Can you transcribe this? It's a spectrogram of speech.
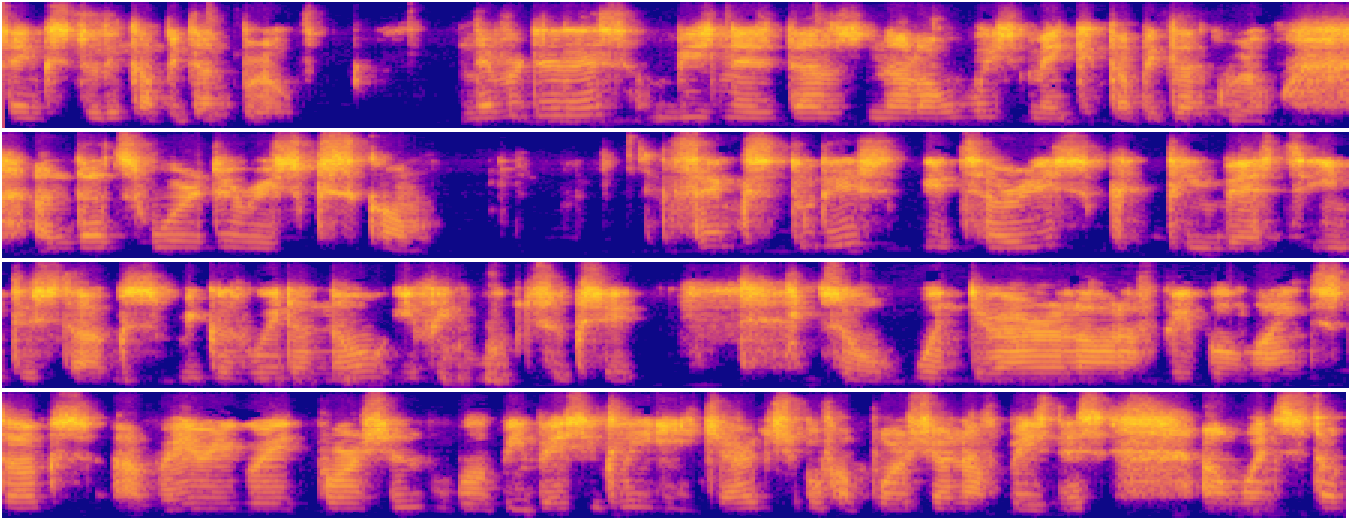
thanks to the capital growth. Nevertheless, business does not always make capital grow, and that's where the risks come. Thanks to this, it's a risk to invest into stocks because we don't know if it would succeed. So, when there are a lot of people buying stocks, a very great portion will be basically in charge of a portion of business. And when stock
